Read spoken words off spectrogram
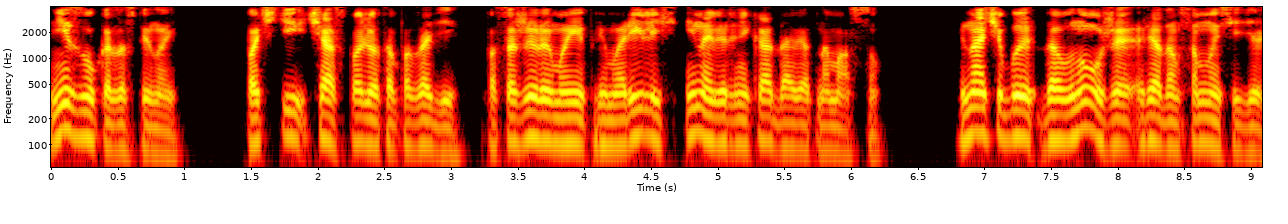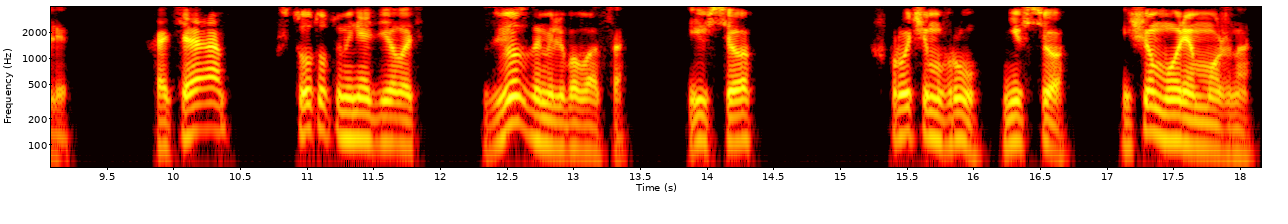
Ни звука за спиной. Почти час полета позади. Пассажиры мои приморились и наверняка давят на массу. Иначе бы давно уже рядом со мной сидели. Хотя, что тут у меня делать? Звездами любоваться? И все. Впрочем, вру, не все. Еще морем можно.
